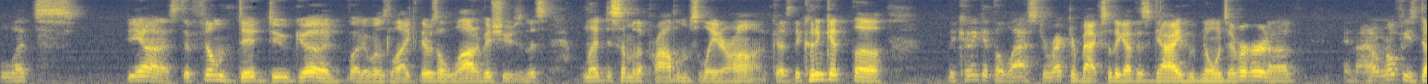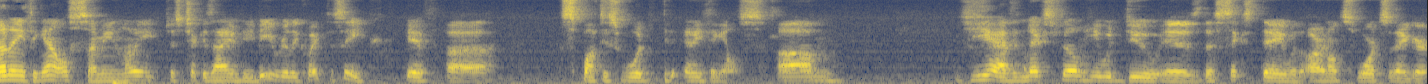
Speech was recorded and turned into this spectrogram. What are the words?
let's be honest, the film did do good, but it was like there was a lot of issues, and this led to some of the problems later on because they couldn't get the they couldn't get the last director back, so they got this guy who no one's ever heard of and I don't know if he's done anything else. I mean, let me just check his IMDb really quick to see if uh, Spottiswoode did anything else. Um, yeah, the next film he would do is The Sixth Day with Arnold Schwarzenegger,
